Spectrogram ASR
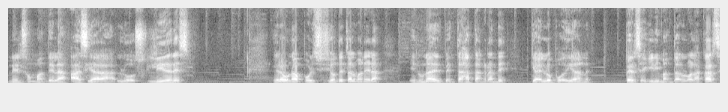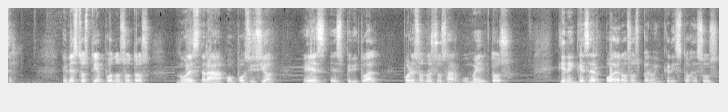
Nelson Mandela hacia los líderes era una posición de tal manera en una desventaja tan grande que a él lo podían perseguir y mandarlo a la cárcel. En estos tiempos nosotros, nuestra oposición es espiritual. Por eso nuestros argumentos tienen que ser poderosos pero en Cristo Jesús.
